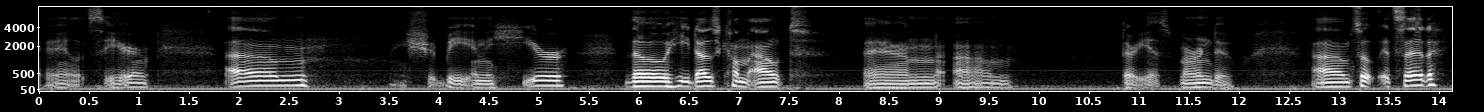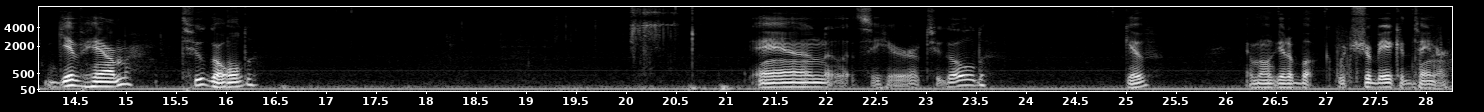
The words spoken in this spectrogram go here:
okay, let's see here. Um, he should be in here, though he does come out and, um, there he is, Marundu. Um, so it said give him two gold. And let's see here, two gold. Give. And we'll get a book, which should be a container.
